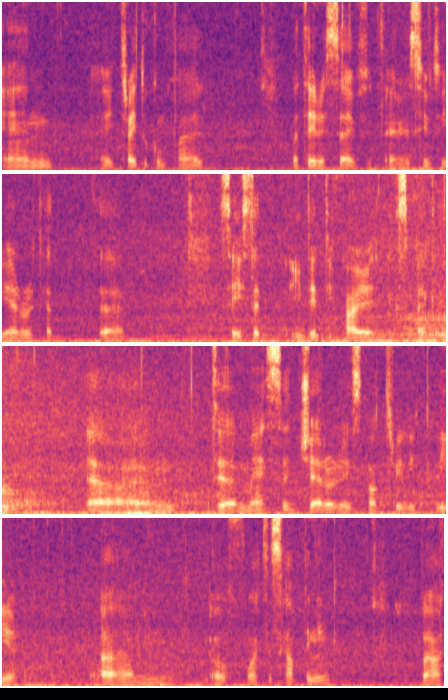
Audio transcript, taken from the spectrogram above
and I try to compile but I received, I the error that uh, says that identifier expected. Um, the message error is not really clear um, of what is happening but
